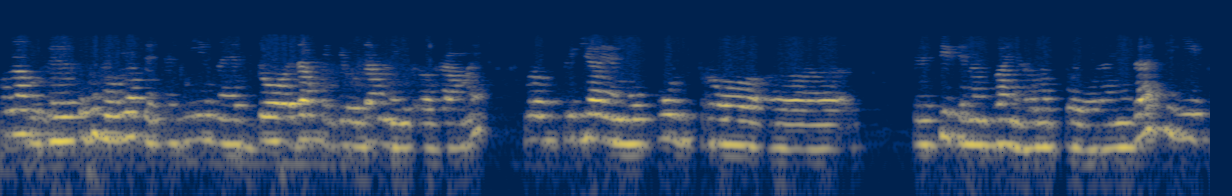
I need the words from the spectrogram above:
У нас сугубо вносяться зміни до заходів даної програми. Ми включаємо пункт про е, співфінансування громадської організації,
